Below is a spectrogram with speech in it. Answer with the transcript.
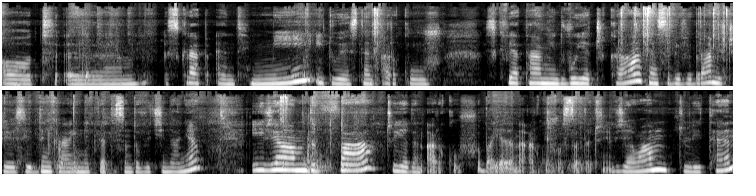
od em, Scrap and Me i tu jest ten arkusz z kwiatami dwójeczka, ten sobie wybrałam, jeszcze jest jedynka, inne kwiaty są do wycinania. I wzięłam dwa, czy jeden arkusz, chyba jeden arkusz ostatecznie wzięłam, czyli ten,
